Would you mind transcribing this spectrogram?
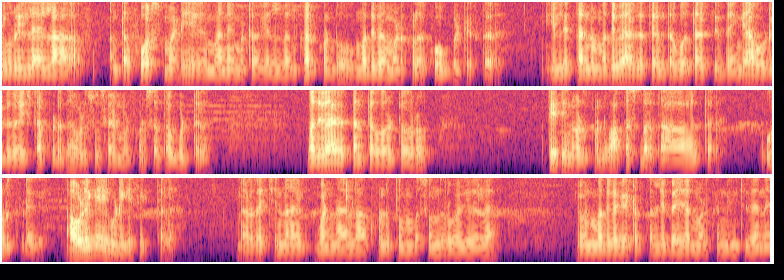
ಇವರು ಇಲ್ಲ ಇಲ್ಲ ಅಂತ ಫೋರ್ಸ್ ಮಾಡಿ ಮನೆ ಮಠ ಎಲ್ಲನೂ ಕರ್ಕೊಂಡು ಮದುವೆ ಮಾಡ್ಕೊಳಕ್ಕೆ ಹೋಗ್ಬಿಟ್ಟಿರ್ತಾರೆ. ಇಲ್ಲಿ ತನ್ನ ಮದುವೆ ಆಗುತ್ತೆ ಅಂತ ಗೊತ್ತಾಗ್ತಿದ್ದಂಗೆ ಆ ಹುಡುಗ ಇಷ್ಟಪಡದೆ ಅವಳು ಸೂಸೈಡ್ ಮಾಡ್ಕೊಂಡು ಸತ್ತೋಗ್ಬಿಡ್ತಾಳೆ. ಮದುವೆ ಆಗಕ್ಕಂತ ಹೊರಟವರು ತಿಥಿ ನೋಡ್ಕೊಂಡು ವಾಪಸ್ ಬರ್ತಾ ಇರ್ತಾರೆ ಊರ ಕಡೆಗೆ. ಅವಳಿಗೆ ಈ ಹುಡುಗಿ ಸಿಗ್ತಾಳೆ. ನಡೆದ್ರೆ ಚೆನ್ನಾಗಿ ಬಣ್ಣ ಎಲ್ಲ ಹಾಕ್ಕೊಂಡು ತುಂಬ ಸುಂದರವಾಗಿದ್ದಾಳೆ. ಇವನ್ ಮದುವೆ ಗೆಟಪ್ಪಲ್ಲಿ ಬೇಜಾರು ಮಾಡ್ಕೊಂಡು ನಿಂತಿದ್ದಾನೆ.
